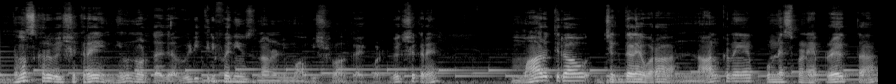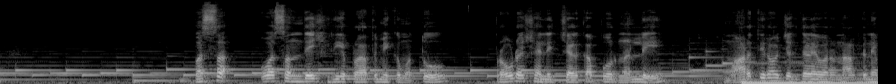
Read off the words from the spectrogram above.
ನಮಸ್ಕಾರ ವೀಕ್ಷಕರೇ, ನೀವು ನೋಡ್ತಾ ಇದ್ದೀರಾ ವಿ ಡಿ ತ್ರೀ ನ್ಯೂಸ್ ನಾನು ನಿಮ್ಮ ವಿಶ್ವ ಗಾಯಕ್ವಾಡ್. ವೀಕ್ಷಕರೇ, ಮಾರುತಿರಾವ್ ಜಗದಳೆ ಅವರ ನಾಲ್ಕನೆಯ ಪುಣ್ಯಸ್ಮರಣೆಯ ಪ್ರಯುಕ್ತ ಬಸವ ಸಂದೇಶ್ ಹಿರಿಯ ಪ್ರಾಥಮಿಕ ಮತ್ತು ಪ್ರೌಢಶಾಲೆ ಚಳ್ಕಾಪುರ್ನಲ್ಲಿ ಮಾರುತಿರಾವ್ ಜಗದಳೆ ಅವರ ನಾಲ್ಕನೇ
